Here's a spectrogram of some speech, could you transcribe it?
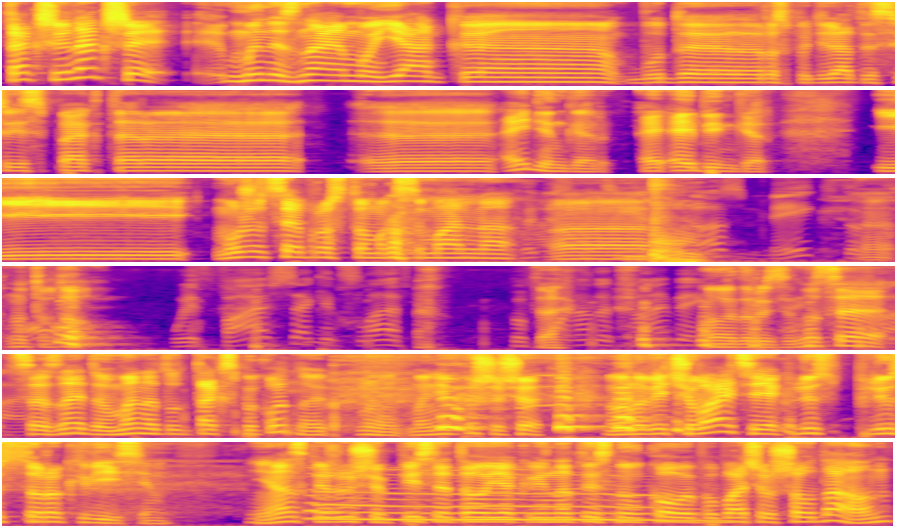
так чи інакше, ми не знаємо, як е, буде розподіляти свій спектр е, е, Ейдінгер, Е- Ейбінгер. І може це просто максимальна. Е, е, ну, тобто, Так. О, друзі, ну це, це знаєте, в мене тут так спекотно. Ну, мені пише, що воно відчувається як плюс, плюс 48. Я вам скажу, що після того, як він натиснув кол і побачив шоудаун,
